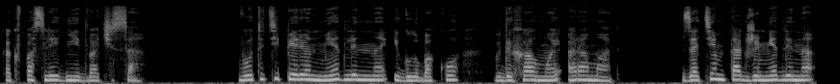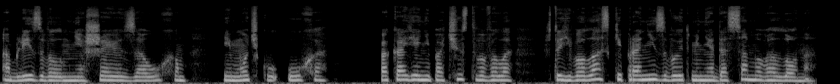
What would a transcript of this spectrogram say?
как в последние два часа. Вот и теперь он медленно и глубоко вдыхал мой аромат, затем также медленно облизывал мне шею за ухом и мочку уха, пока я не почувствовала, что его ласки пронизывают меня до самого лона.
